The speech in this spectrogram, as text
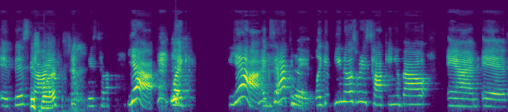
if this, this guy, works. yeah, like, yeah, exactly. Yeah. Like if he knows what he's talking about and if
